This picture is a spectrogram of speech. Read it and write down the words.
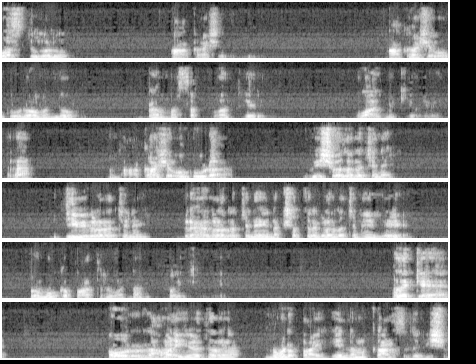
ವಸ್ತುಗಳು ಆಕಾಶದಲ್ಲಿವೆ ಆಕಾಶವೂ ಕೂಡ ಒಂದು ಬ್ರಹ್ಮಸತ್ವ ಅಂತ ಹೇಳಿ ವಾಲ್ಮೀಕಿಯವರು ಹೇಳ್ತಾರ, ಒಂದು ಆಕಾಶವೂ ಕೂಡ ವಿಶ್ವದ ರಚನೆ, ಜೀವಿಗಳ ರಚನೆ, ಗ್ರಹಗಳ ರಚನೆ, ನಕ್ಷತ್ರಗಳ ರಚನೆಯಲ್ಲಿ ಪ್ರಮುಖ ಪಾತ್ರವನ್ನ ವಹಿಸಿದೆ. ಅದಕ್ಕೆ ಅವರು ರಾಮನಿಗೆ ಹೇಳ್ತಾರ, ನೋಡಪ್ಪ ಈಗ ನಮಗೆ ಕಾಣಿಸದ ವಿಶ್ವ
